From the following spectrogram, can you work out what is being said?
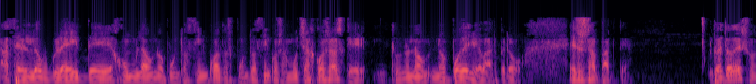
hacer el upgrade de Joomla 1.5 a 2.5, o sea, muchas cosas que, que uno no, no, puede llevar, pero eso es aparte. Pero todo eso,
